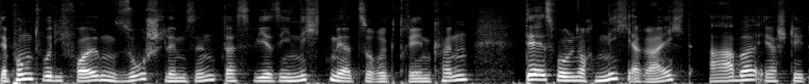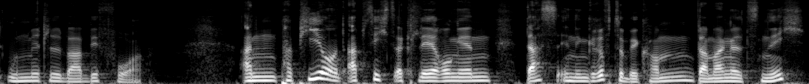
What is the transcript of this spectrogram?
Der Punkt, wo die Folgen so schlimm sind, dass wir sie nicht mehr zurückdrehen können, der ist wohl noch nicht erreicht, aber er steht unmittelbar bevor. An Papier und Absichtserklärungen, das in den Griff zu bekommen, da mangelt es nicht.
